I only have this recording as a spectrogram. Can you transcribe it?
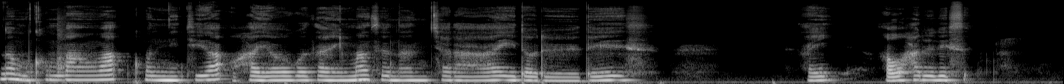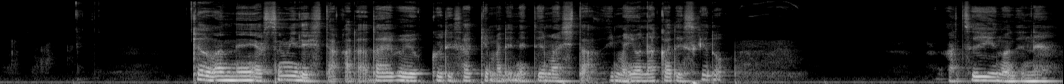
オどうもこんばんは、こんにちは、おはようございます。なんちゃらアイドルです。はい、青春です。今日はね、休みでしたから、だいぶゆっくりさっきまで寝てました。今夜中ですけど。暑いのでね、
